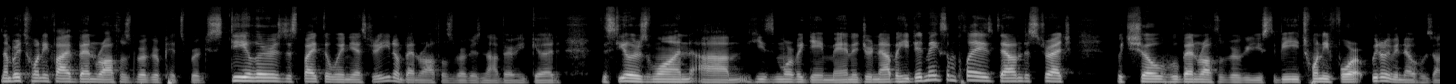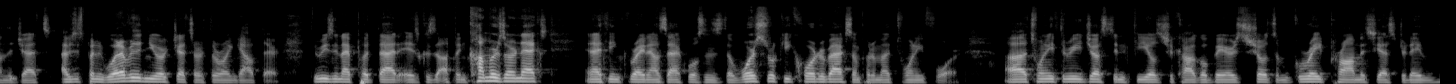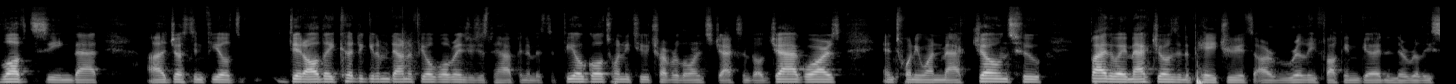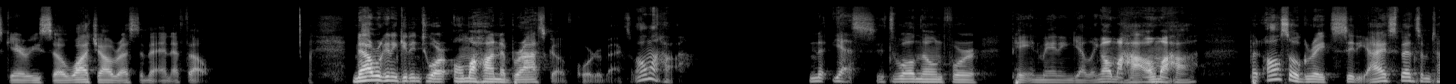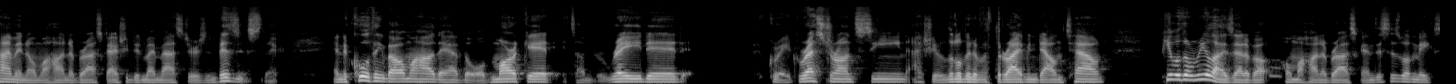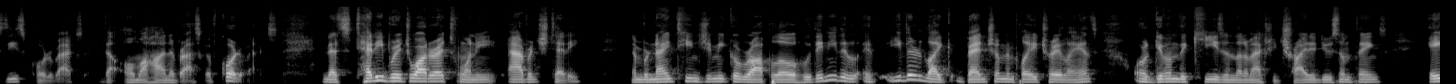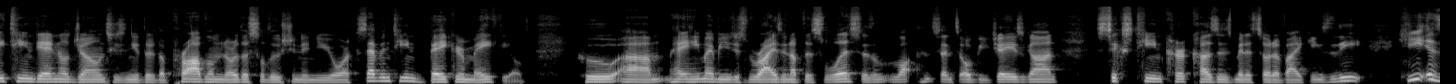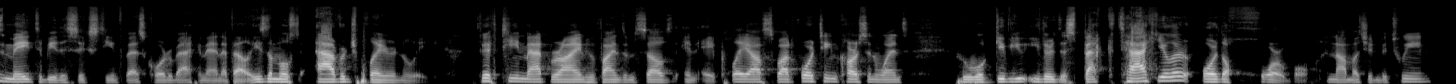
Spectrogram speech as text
Number 25, Ben Roethlisberger, Pittsburgh Steelers. Despite the win yesterday, you know, Ben Roethlisberger is not very good. The Steelers won. Um, he's more of a game manager now, but he did make some plays down the stretch, which show who Ben Roethlisberger used to be. 24, we don't even know who's on the Jets. I was just putting whatever the New York Jets are throwing out there. The reason I put that is because the up and comers are next. And I think right now Zach Wilson is the worst rookie quarterback, so I'm putting him at 24. Uh, 23, Justin Fields, Chicago Bears showed some great promise yesterday. Loved seeing that. Uh, Justin Fields did all they could to get him down to field goal range. He just happened to miss a field goal. 22, Trevor Lawrence, Jacksonville Jaguars, and 21, Mac Jones, who, by the way, Mac Jones and the Patriots are really fucking good and they're really scary. So watch out, rest of the NFL. Now we're going to get into our Omaha, Nebraska of quarterbacks. Omaha. Yes, it's well known for Peyton Manning yelling, Omaha, Omaha, but also a great city. I've spent some time in Omaha, Nebraska. I actually did my master's in business there. And the cool thing about Omaha, they have the old market, it's underrated, great restaurant scene, actually a little bit of a thriving downtown. People don't realize that about Omaha, Nebraska. And this is what makes these quarterbacks the Omaha, Nebraska of quarterbacks. And that's Teddy Bridgewater at 20, average Teddy. Number 19, Jimmy Garoppolo, who they need to either like bench him and play Trey Lance or give him the keys and let him actually try to do some things. 18, Daniel Jones, who's neither the problem nor the solution in New York. 17, Baker Mayfield, who, um, hey, he might be just rising up this list since OBJ is gone. 16, Kirk Cousins, Minnesota Vikings. The He is made to be the 16th best quarterback in the NFL. He's the most average player in the league. 15, Matt Ryan, who finds himself in a playoff spot. 14, Carson Wentz, who will give you either the spectacular or the horrible, and not much in between.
